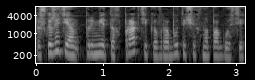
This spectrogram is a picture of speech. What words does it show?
Расскажите о приметах практиков, работающих на погосте.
